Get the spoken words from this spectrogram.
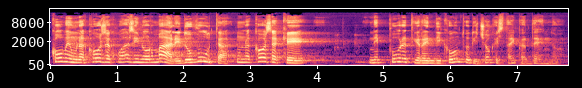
come una cosa quasi normale, dovuta, una cosa che neppure ti rendi conto di ciò che stai perdendo.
